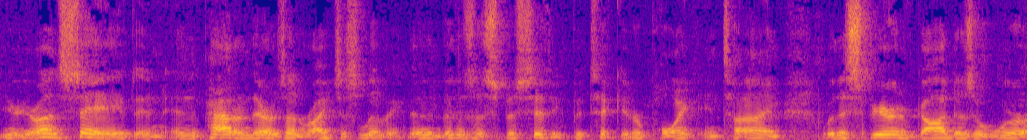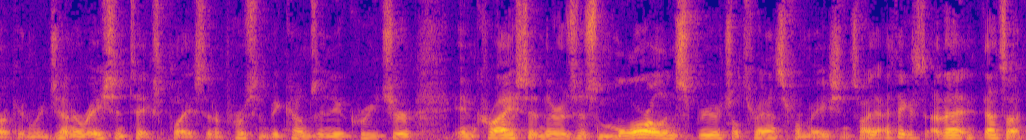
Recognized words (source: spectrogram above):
you're, you're unsaved, and, and the pattern there is unrighteous living. There's a specific, particular point in time where the Spirit of God does a work and regeneration takes place, and a person becomes a new creature in Christ, and there's this moral and spiritual transformation. So I, I think that, that's a,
